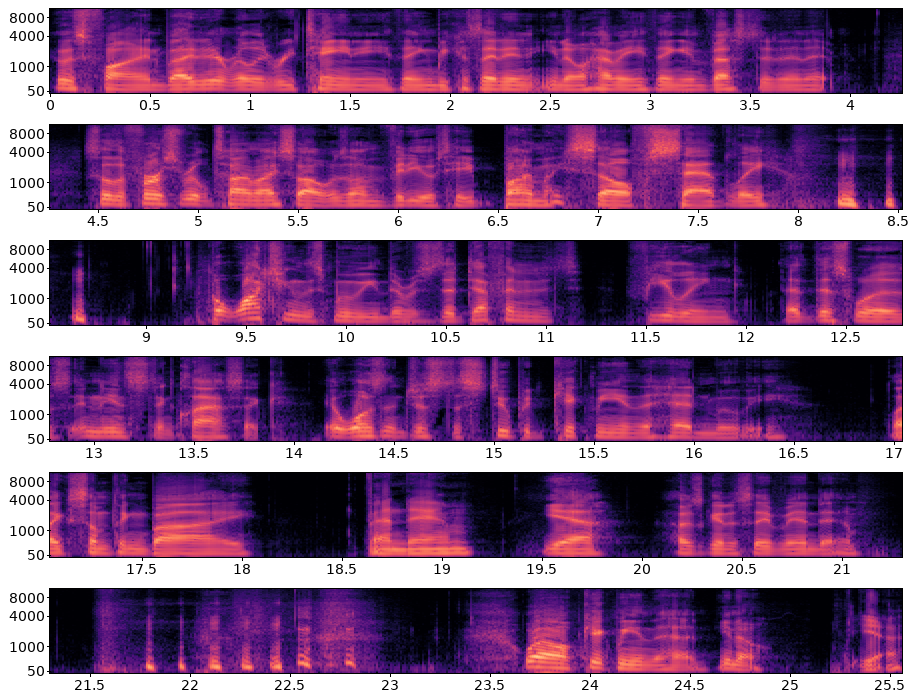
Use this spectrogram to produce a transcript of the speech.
it was fine, but I didn't really retain anything because I didn't, you know, have anything invested in it. So the first real time I saw it was on videotape by myself, sadly. but watching this movie, there was the definite feeling that this was an instant classic. It wasn't just a stupid kick me in the head movie, like something by, Van Damme. yeah, I was going to say Van Damme. well, kick me in the head, you know. Yeah.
